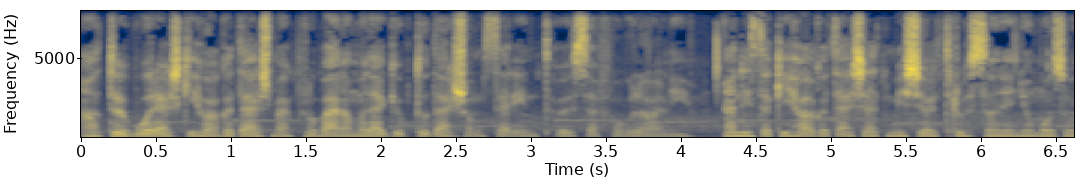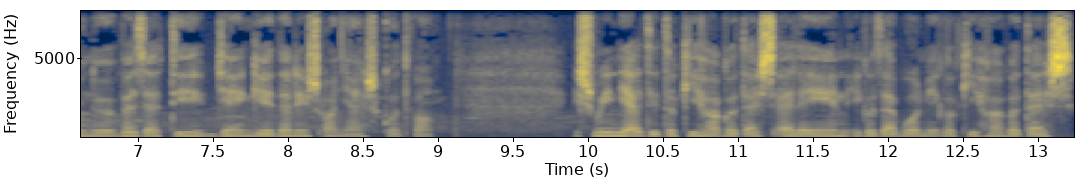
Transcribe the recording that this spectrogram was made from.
A több órás kihallgatást megpróbálom a legjobb tudásom szerint összefoglalni. Anissa kihallgatását Michelle Trussoni nyomozónő vezeti, gyengéden és anyáskodva. És mindjárt itt a kihallgatás elején, igazából még a kihallgatás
